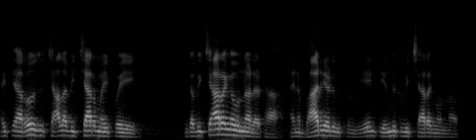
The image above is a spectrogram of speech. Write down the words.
అయితే ఆ రోజు చాలా విచారం అయిపోయి ఇంకా విచారంగా ఉన్నాడట. ఆయన భార్య అడుగుతుంది ఏంటి ఎందుకు విచారంగా ఉన్నావు?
